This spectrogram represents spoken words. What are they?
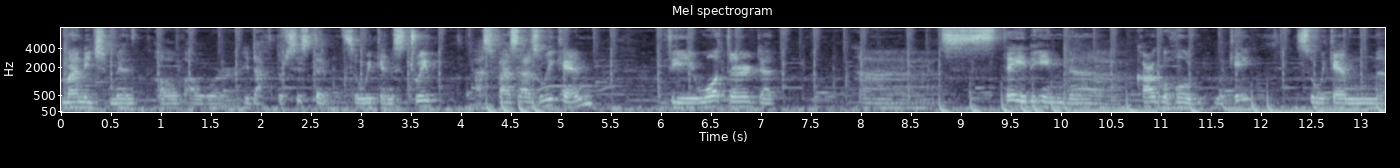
management of our eductor system so we can strip as fast as we can the water that uh, stayed in the cargo hold okay? So we can uh,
